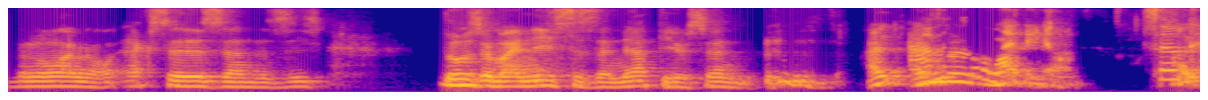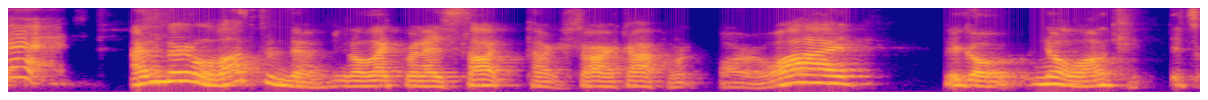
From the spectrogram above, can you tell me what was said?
millennial X's and these, those are my nieces and nephews, and I, I'm a millennial. It's okay. I, I learned a lot from them. You know, like when I start talk, start talking about ROI, they go, "No, Unc, it's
